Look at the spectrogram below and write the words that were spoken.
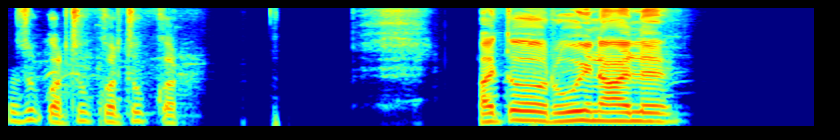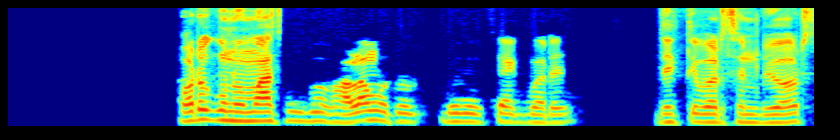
চুপ কর চুপ কর চুপ কর। হয়তো রুই না হলে বড় কোনো মাছ ভালো মতো বেরিয়েছে একবারে। দেখতে পাচ্ছেন ভিউয়ার্স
